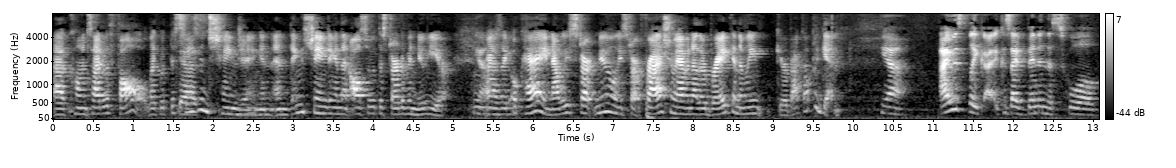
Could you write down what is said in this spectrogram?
uh, coincide with fall like with the Yes. seasons changing and, and things changing and then also with the start of a new year Yeah. I was like okay now we start new and we start fresh and we have another break and then we gear back up again Yeah. I was like, because I've been in the school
